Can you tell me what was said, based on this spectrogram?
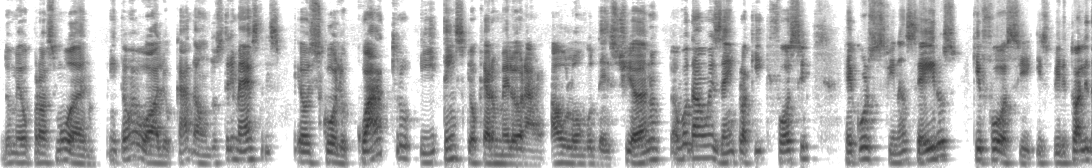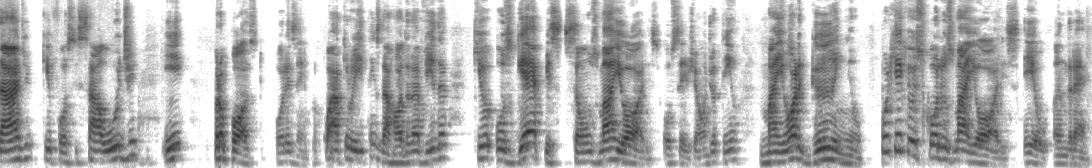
do meu próximo ano. Então eu olho cada um dos trimestres, eu escolho quatro itens que eu quero melhorar ao longo deste ano. Eu vou dar um exemplo aqui que fosse recursos financeiros, que fosse espiritualidade, que fosse saúde e propósito. Por exemplo, quatro itens da roda da vida que os gaps são os maiores, ou seja, onde eu tenho maior ganho. Por que, que eu escolho os maiores? Eu, André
